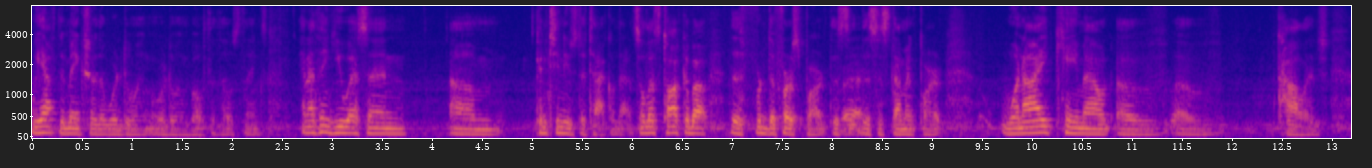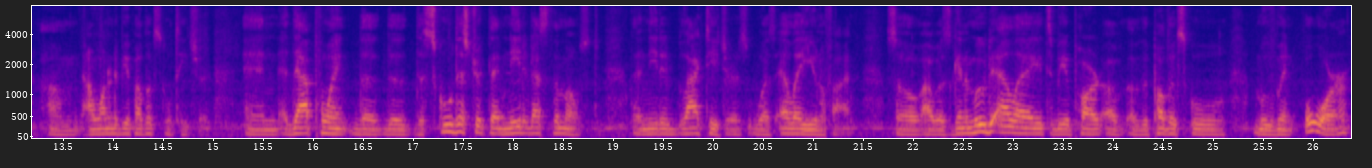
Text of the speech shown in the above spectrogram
We have to make sure that we're doing we're doing both of those things. And I think USN. Um, continues to tackle that. So let's talk about the for the first part, the, Right. the systemic part. When I came out of, of college, um, I wanted to be a public school teacher, and at that point, the, the the school district that needed us the most, that needed black teachers, was LA Unified. So I was going to move to LA to be a part of, of the public school movement, or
